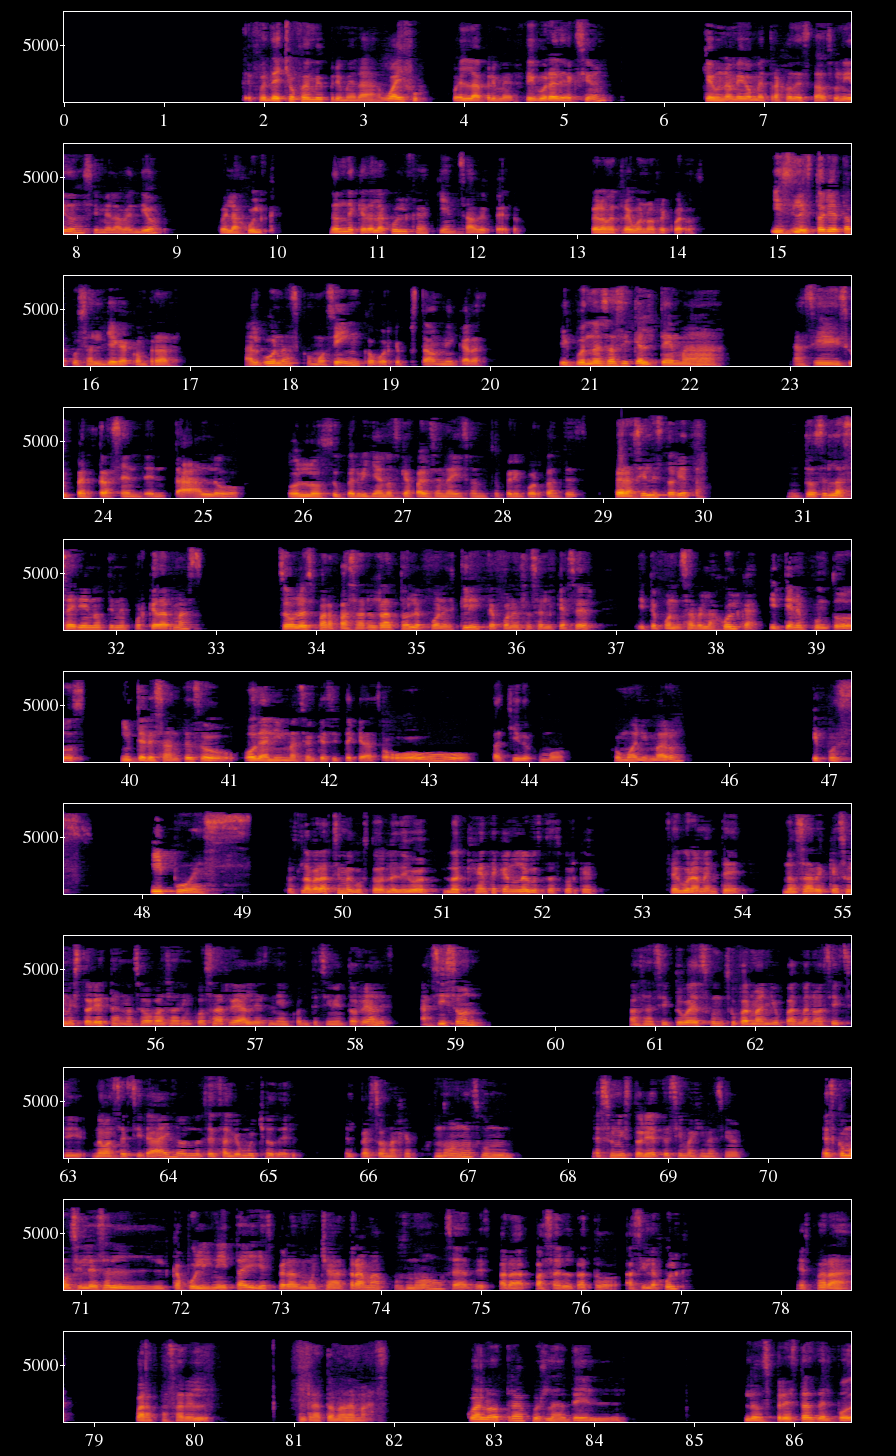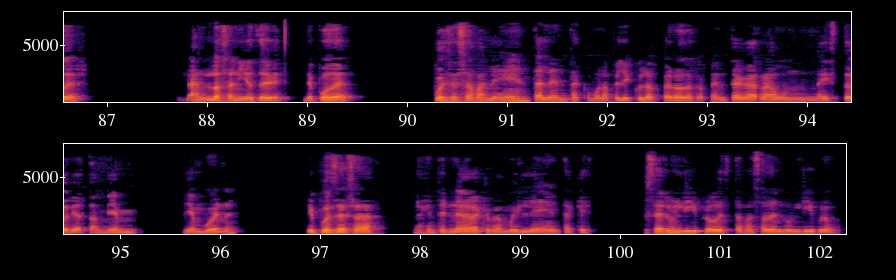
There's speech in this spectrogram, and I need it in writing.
De hecho fue mi primera waifu, fue la primera figura de acción que un amigo me trajo de Estados Unidos y me la vendió, fue la Hulk. ¿Dónde queda la Hulk? Quién sabe, pero, pero me trae buenos recuerdos. Y si la historieta, pues llegué a comprar algunas, como cinco, porque pues estaban bien caras. Y pues no es así que el tema así súper trascendental o, o los supervillanos que aparecen ahí son súper importantes, pero así la historieta. Entonces la serie no tiene por qué dar más. Solo es para pasar el rato, le pones clic, te pones a hacer el que hacer y te pones a ver la Julka. Y tiene puntos interesantes o, o de animación que si te quedas, oh, está chido como, como animaron. Y pues, y pues, pues la verdad sí me gustó, les digo, la gente que no le gustó es porque seguramente no sabe que es una historieta, no se va a basar en cosas reales ni en acontecimientos reales. Así son. O sea, si tú ves un Superman y un Batman, no vas a decir, no vas a decir ay, no, no, te salió mucho del, del personaje. Pues no, es un, es una historieta, es imaginación. Es como si lees el Capulinita y esperas mucha trama, pues no, o sea, es para pasar el rato, así la Hulk. Es para, para pasar el, el rato nada más. ¿Cuál otra? Pues la del, los prestas del poder, los anillos de, de poder pues esa va lenta, lenta como la película, pero de repente agarra una historia también bien buena. Y pues esa, la gente no, que va muy lenta, que pues era un libro, está basada en un libro.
